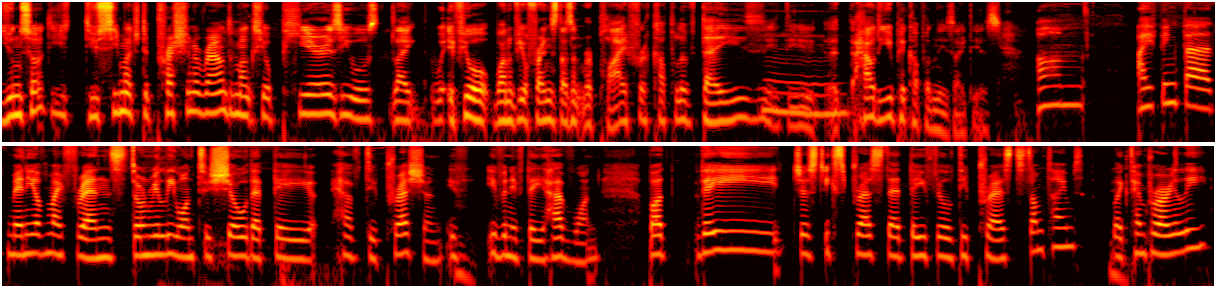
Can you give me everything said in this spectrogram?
Yunso, do you do you see much depression around amongst your peers? You will like if your one of your friends doesn't reply for a couple of days. y- Do you, uh, how do you pick up on these ideas? Um, I think that many of my friends don't really want to show that they have depression, if even if they have one, but they just express that they feel depressed sometimes, like temporarily.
